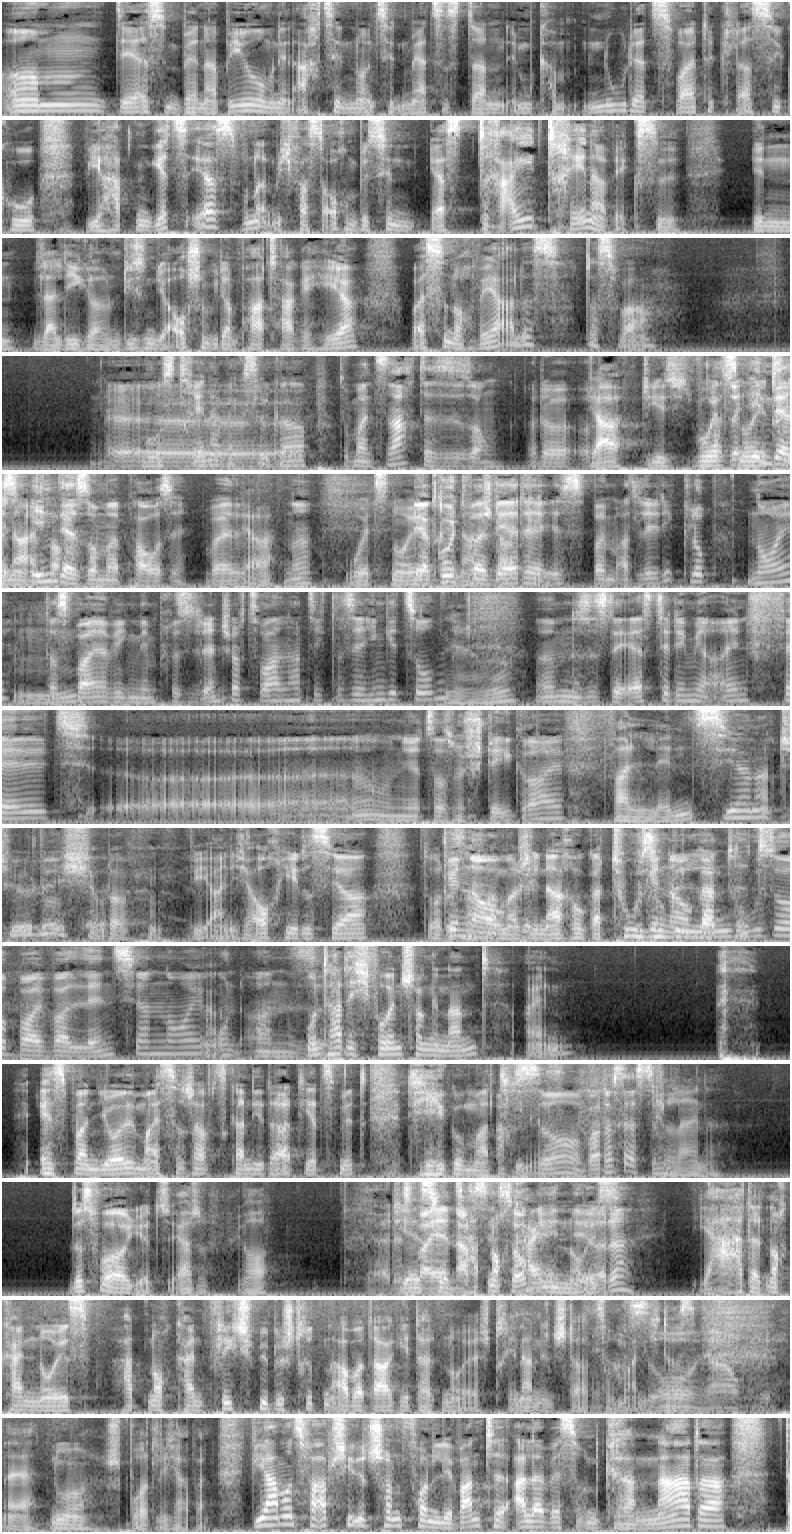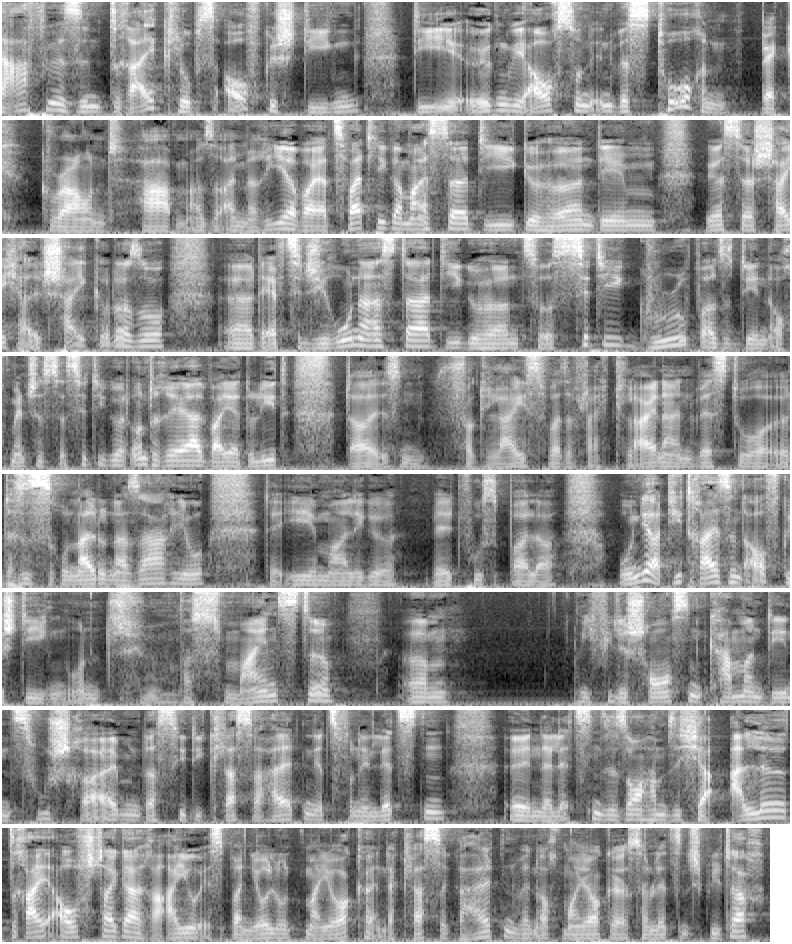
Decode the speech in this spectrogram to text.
Ähm, der ist im Bernabeu. Um den 18. 19. März ist dann im Camp Nou der zweite Klassiko. Wir hatten jetzt erst, wundert mich fast auch ein bisschen, erst drei Trainerwechsel in La Liga. Und die sind ja auch schon wieder ein paar Tage her. Weißt du noch, wer alles das war? Wo es Trainerwechsel gab. Äh, Du meinst nach der Saison? Oder, Ja, die, wo jetzt also neue in der, Trainer in der Sommerpause. Weil, Ja, ne? wo jetzt neue Ja gut, Trainer weil Werder gehen. ist beim Athletikclub neu. Das war ja wegen den Präsidentschaftswahlen hat sich das ja hingezogen. Ja. Ähm, das ist der erste, der mir einfällt. Äh, und jetzt aus dem Stegreif. Valencia natürlich, oder hm, wie eigentlich auch jedes Jahr. Dort ist Genau, auf einmal ge- Gennaro Gattuso genau, gelandet. Gattuso bei Valencia neu und an Und hatte ich vorhin schon genannt, ein Espanyol Meisterschaftskandidat jetzt mit Diego Ach Martinez. so, war das erste? Kleine. Das war jetzt, also ja. Ja, das Der war ja jetzt, nach hat noch kein neues. oder? Ja, hat halt noch kein neues, hat noch kein Pflichtspiel bestritten, aber da geht halt ein neuer Trainer an den Start, so meine so, ich das. ja, okay. Naja, nur sportlich arbeiten. Wir haben uns verabschiedet schon von Levante, Alaves und Granada. Dafür sind drei Clubs aufgestiegen, die irgendwie auch so einen Investoren-Background haben. Also Almeria war ja Zweitligameister, die gehören dem, wie heißt der, Scheich Al-Scheich oder so. Äh, der FC Girona ist da, die gehören zur City Group, also denen auch Manchester City gehört. Und Real Valladolid, da ist ein vergleichsweise vielleicht kleiner Investor. Äh, Das ist Ronaldo Nazario, der ehemalige Weltfußballer. Und ja, die drei sind aufgestiegen. Und was meinst du? Ähm, wie viele Chancen kann man denen zuschreiben, dass sie die Klasse halten? Jetzt von den letzten, äh, in der letzten Saison haben sich ja alle drei Aufsteiger, Rayo, Espanyol und Mallorca in der Klasse gehalten, wenn auch Mallorca erst am letzten Spieltag.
